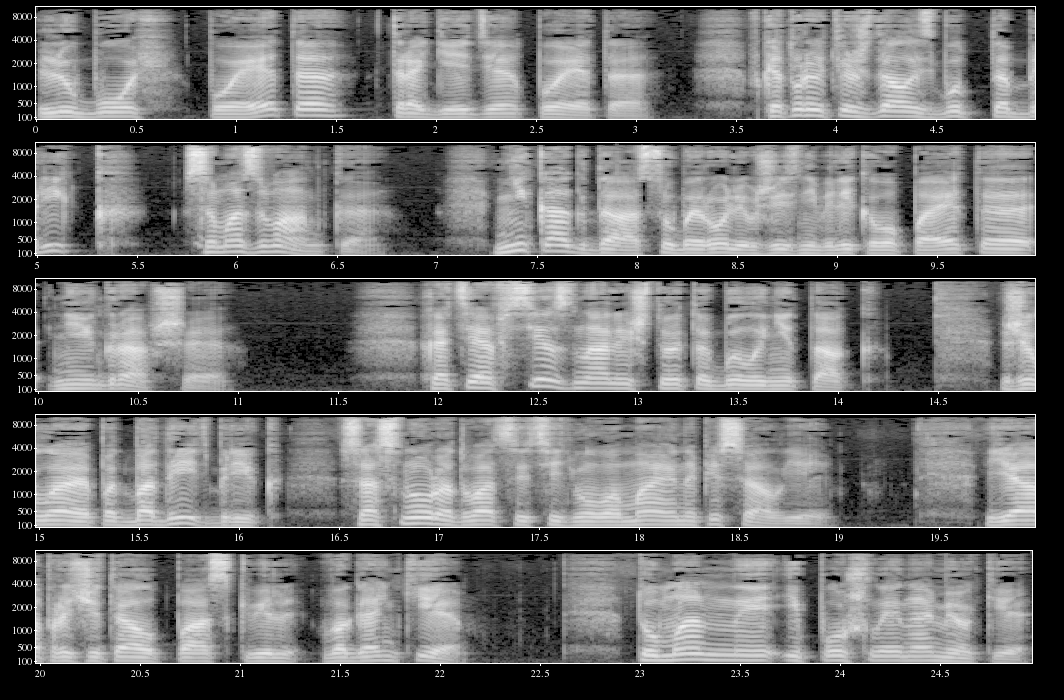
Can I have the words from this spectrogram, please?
«Любовь поэта, трагедия поэта», в которой утверждалось, будто Брик – самозванка, никогда особой роли в жизни великого поэта не игравшая. Хотя все знали, что это было не так – Желая подбодрить Брик, Соснора 27 мая написал ей «Я прочитал пасквиль в огоньке. Туманные и пошлые намеки,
